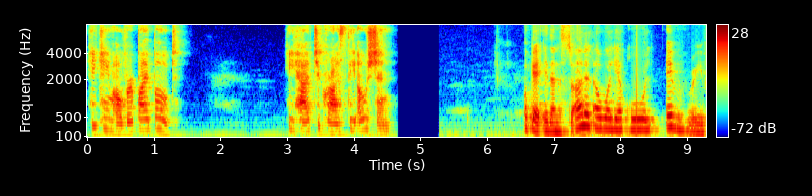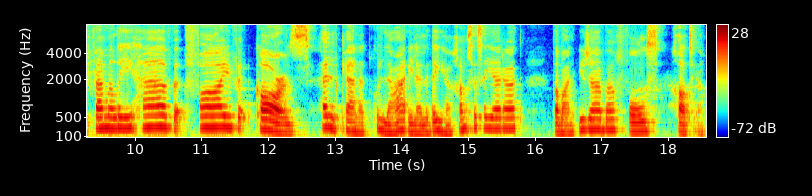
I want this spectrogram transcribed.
He came over by boat. He had to cross the ocean. أوكي إذا السؤال الأول يقول Every family have five cars هل كانت كل عائلة لديها خمس سيارات؟ طبعا إجابة false خاطئة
